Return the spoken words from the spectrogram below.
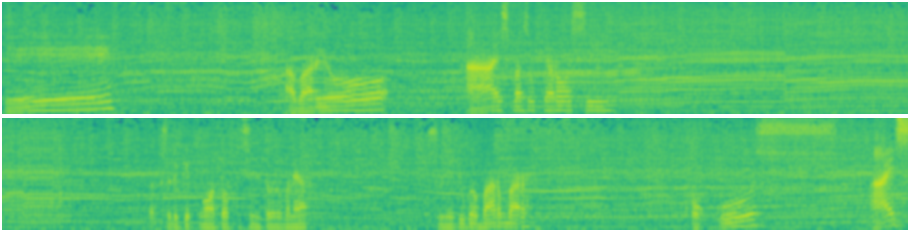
Oke. Abario Ais masuknya Rossi. Sedikit ngotot di sini teman-teman ya musuhnya juga barbar. Fokus. Ice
